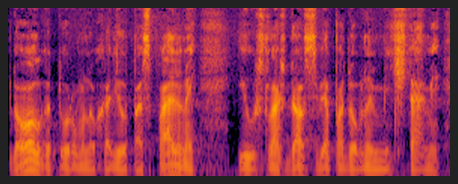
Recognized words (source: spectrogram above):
Долго Турманов ходил по спальной и услаждал себя подобными мечтами –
